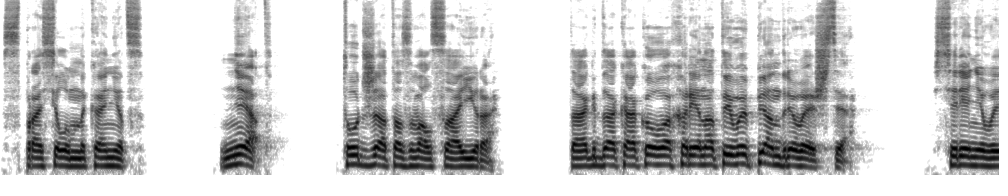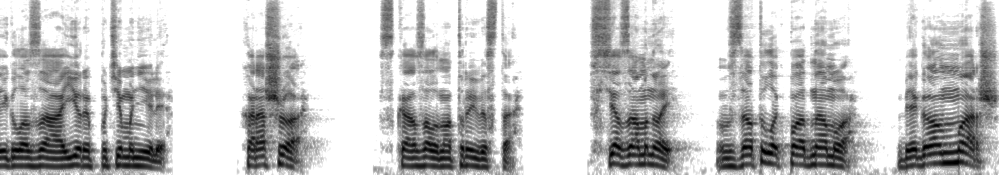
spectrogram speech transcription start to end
Спросил он наконец. «Нет!» Тут же отозвался Аира. «Тогда какого хрена ты выпендриваешься?» Сиреневые глаза Аиры потемнели. «Хорошо», — сказал он отрывисто. «Все за мной! В затылок по одному! Бегом марш!»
